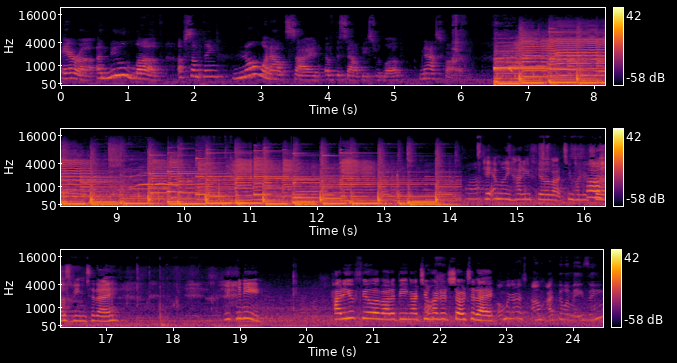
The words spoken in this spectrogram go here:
era, a new love of something no one outside of the Southeast would love NASCAR. Hey Emily, how do you feel about 200 shows being today? Kenny, how do you feel about it being our 200 show today? Oh my gosh, um, I feel amazing.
